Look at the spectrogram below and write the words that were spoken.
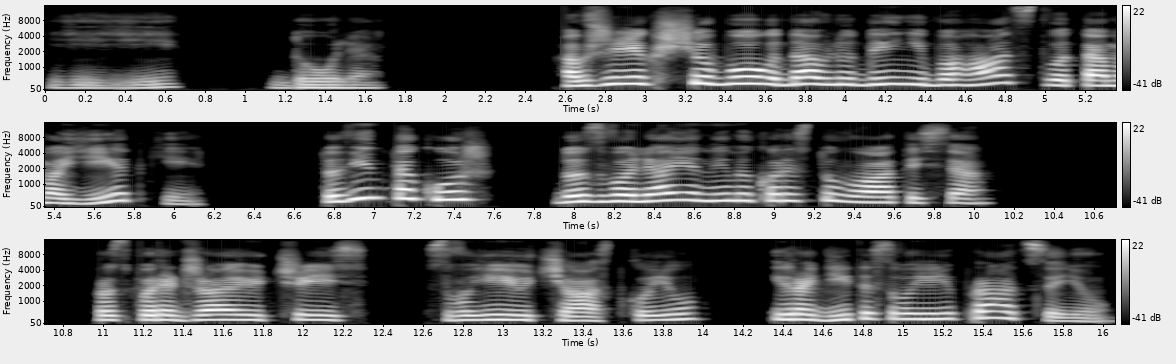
її доля. А вже якщо Бог дав людині багатство та маєтки, то він також дозволяє ними користуватися, розпоряджаючись своєю часткою і радіти своєю працею,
